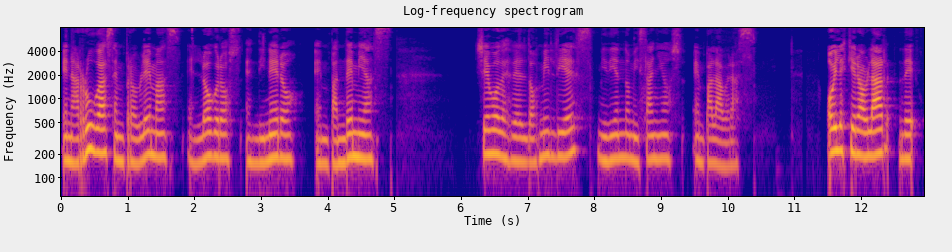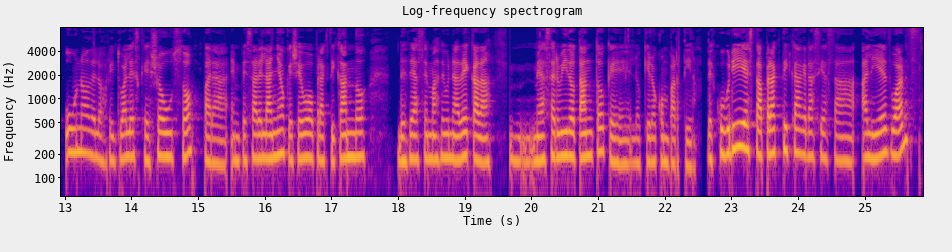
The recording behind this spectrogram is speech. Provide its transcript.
en arrugas, en problemas, en logros, en dinero, en pandemias. Llevo desde el 2010 midiendo mis años en palabras. Hoy les quiero hablar de uno de los rituales que yo uso para empezar el año, que llevo practicando desde hace más de una década. Me ha servido tanto que lo quiero compartir. Descubrí esta práctica gracias a Ali Edwards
